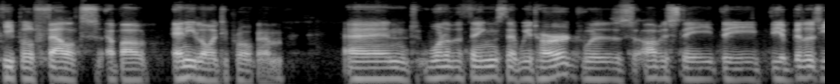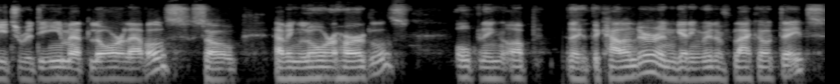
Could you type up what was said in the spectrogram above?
people felt about any loyalty program. And one of the things that we'd heard was obviously the the ability to redeem at lower levels. So having lower hurdles, opening up the, the calendar and getting rid of blackout dates.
